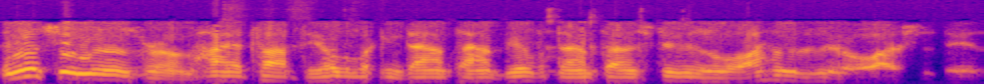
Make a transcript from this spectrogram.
The Newsroom Newsroom, high atop the overlooking downtown, beautiful downtown studios of Washington, Washington,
